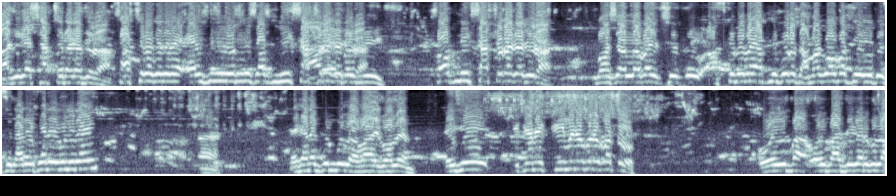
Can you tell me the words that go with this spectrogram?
বাজিকার সাতশো টাকা জোড়া। সাতশো টাকা জোড়া এলসিডি লোডিং সব মিক্স সাতশো টাকা জোড়া। সব মিক্স সাতশো টাকা জোড়া। মাশাআল্লাহ ভাই আজকে তো ভাই আপনি পুরো ধামাকা অফার দিয়ে দিতেছেন। আর এখানে এগুলি ভাই হ্যাঁ। এখানে কোনগুলো? ভাই বলেন। এই যে এখানে ক্রিমিনো গুলো কত? ওই ওই বাজিকারগুলো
